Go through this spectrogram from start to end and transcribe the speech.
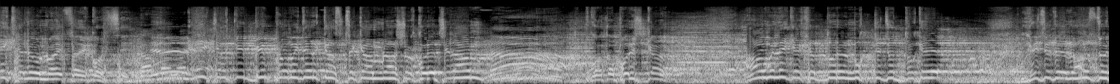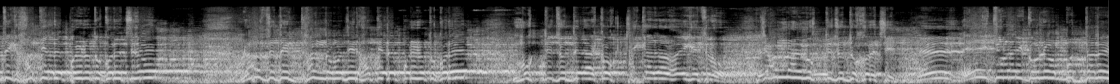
এইখানেও নয় ছয় করছে। এইটা কি বিপ্লবীদের কাছ থেকে আমরা আশা করেছিলাম? কথা পরিষ্কার। আওয়ামী লীগ একাত্তরের মুক্তিযুদ্ধকে নিজেদের রাজনৈতিক হাতিয়ারে পরিণত করেছিল। রাজনীতির ধান্দাবাজির হাতিয়ারে পরিণত করে মুক্তিযুদ্ধের একক ঠিকাদার হয়ে গেছিল। যে আমরা মুক্তিযুদ্ধ করেছি। এই। জুলাই গণ অভ্যুত্থানে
